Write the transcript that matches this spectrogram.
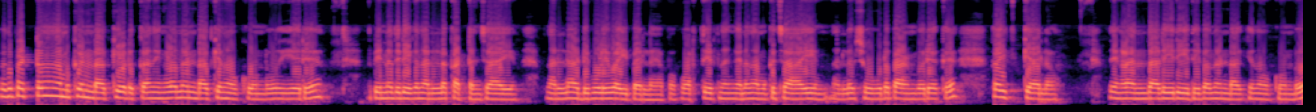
ഇത് പെട്ടെന്ന് നമുക്ക് ഉണ്ടാക്കിയെടുക്കാം. നിങ്ങളൊന്ന് ഉണ്ടാക്കി നോക്കുകൊണ്ടു ഈ ഒരു പിന്നെ ഇതിലേക്ക് നല്ല കട്ടൻ ചായയും നല്ല അടിപൊളി വൈബല്ലേ അപ്പോൾ പുറത്തിരുന്ന് ഇങ്ങനെ നമുക്ക് ചായയും നല്ല ചൂട് പഴംപൊരിയൊക്കെ കഴിക്കാമല്ലോ നിങ്ങൾ എന്തായാലും ഈ രീതിയിലൊന്ന് ഉണ്ടാക്കി നോക്കുകൊണ്ടു.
